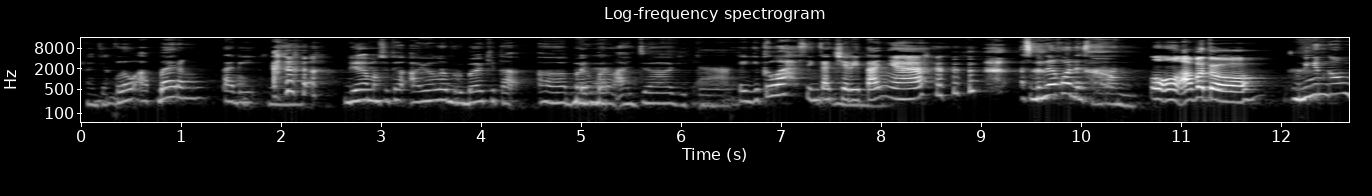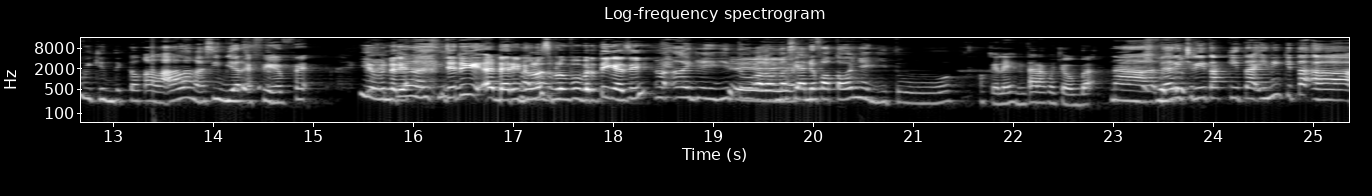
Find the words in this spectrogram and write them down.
ngajak glow up bareng tadi. Oke. Dia maksudnya ayolah berbagi kita eh, bareng-bareng aja gitu. Ya, kayak gitulah singkat Hmm. ceritanya. Sebenarnya aku ada saran. Oh, oh, apa tuh? Mendingan kamu bikin TikTok ala-ala gak sih biar FYP? Iya bener Iya ya. sih? Jadi eh, dari dulu sebelum puberti gak sih? Heeh, kayak gitu. Iya, Kalau iya, masih ada fotonya gitu. Oke deh, ntar aku coba. Nah, dari cerita kita ini kita eh,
